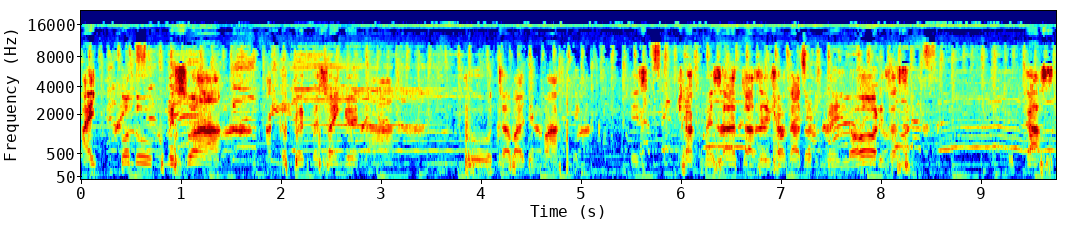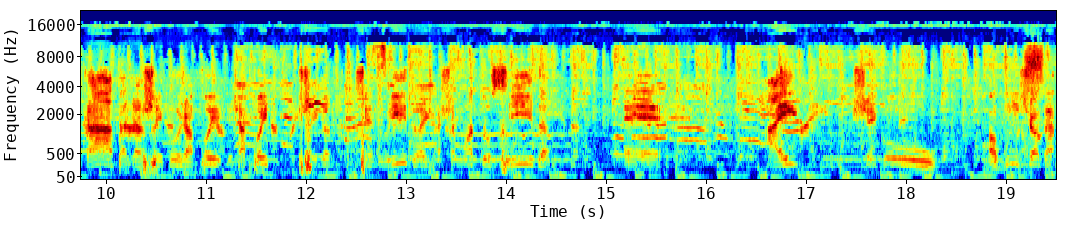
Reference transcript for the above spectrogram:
Aí quando começou a, a campanha começou a engrenar do trabalho de marketing, eles já começaram a trazer jogadores melhores, assim. O Cascata já chegou, já foi, já foi chegando sendo ídolo, aí já chamou a torcida. É, aí chegou alguns joga,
